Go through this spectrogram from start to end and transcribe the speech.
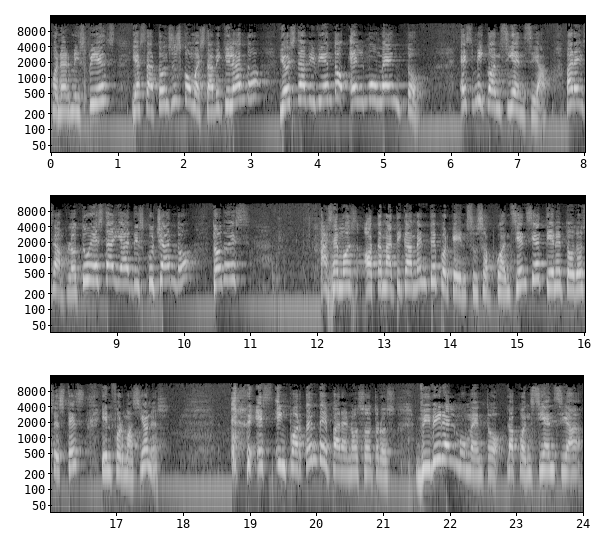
poner mis pies y hasta entonces como está vigilando, yo está viviendo el momento. Es mi conciencia. Por ejemplo, tú estás ya escuchando, todo es, hacemos automáticamente porque en su subconsciencia tiene todas estas informaciones. Es importante para nosotros vivir el momento, la conciencia,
